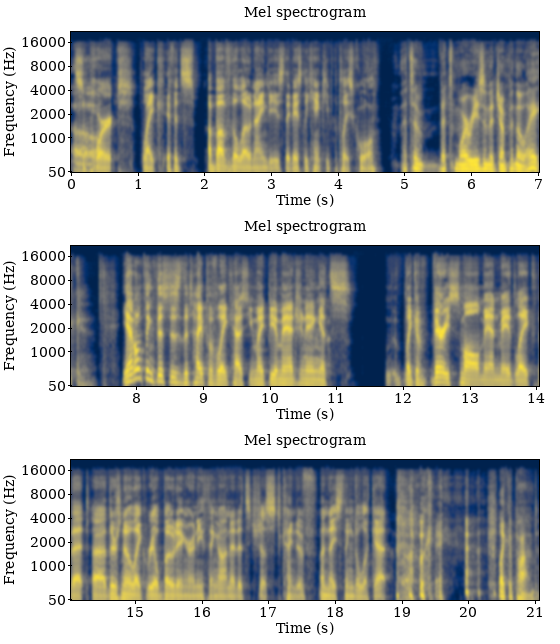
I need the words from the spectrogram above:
oh. support like if it's above the low 90s, they basically can't keep the place cool. That's a that's more reason to jump in the lake. Yeah, I don't think this is the type of lake house you might be imagining. It's like a very small man-made lake that uh, there's no like real boating or anything on it. It's just kind of a nice thing to look at. okay, like a pond.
